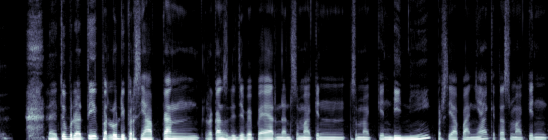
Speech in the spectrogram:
nah, itu berarti perlu dipersiapkan rekan studi JPPR dan semakin semakin dini persiapannya kita semakin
